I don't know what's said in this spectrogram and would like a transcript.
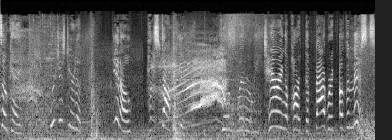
It's okay. We're just here to, you know, stop you. You're literally tearing apart the fabric of the mists.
